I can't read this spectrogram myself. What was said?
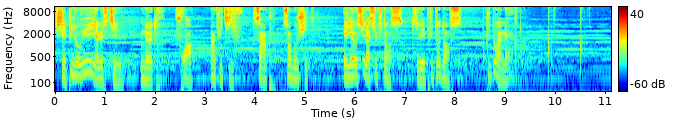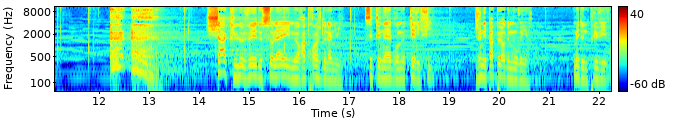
Chez Pilori, il y a le style, neutre, froid, intuitif, simple, sans bullshit. Et il y a aussi la substance, qui est plutôt dense, plutôt amère. Chaque lever de soleil me rapproche de la nuit. Ces ténèbres me terrifient. Je n'ai pas peur de mourir, mais de ne plus vivre.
